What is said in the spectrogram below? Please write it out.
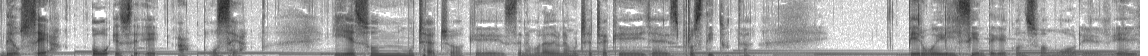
de Osea, o-S-E-A, o sea. Y es un muchacho que se enamora de una muchacha que ella es prostituta, pero él siente que con su amor él,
